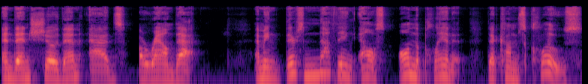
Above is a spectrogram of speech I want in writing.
and then show them ads around that. I mean, there's nothing else on the planet that comes close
